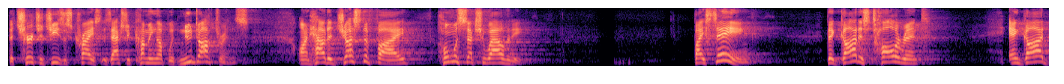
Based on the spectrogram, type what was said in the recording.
The Church of Jesus Christ is actually coming up with new doctrines on how to justify homosexuality by saying that God is tolerant and God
